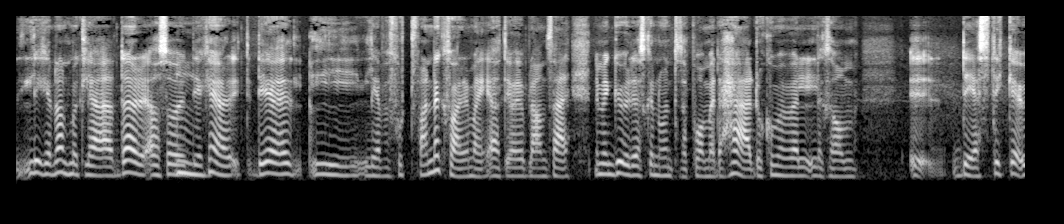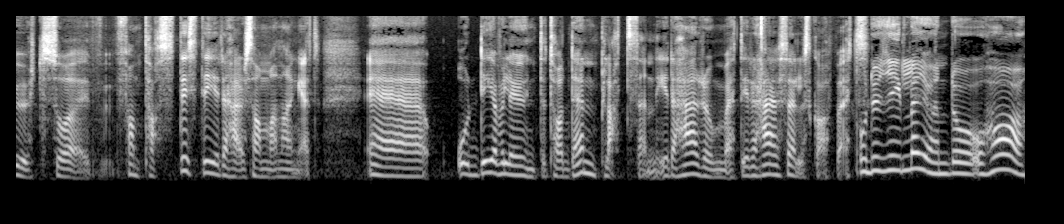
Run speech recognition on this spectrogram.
likadant med kläder. Alltså, mm. det, kan jag, det lever fortfarande kvar i mig. Att jag ibland så här, nej men gud jag ska nog inte ta på mig det här. Då kommer väl liksom eh, det sticka ut så fantastiskt i det här sammanhanget. Eh, och det vill jag ju inte ta den platsen i det här rummet, i det här sällskapet. Och du gillar ju ändå att ha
